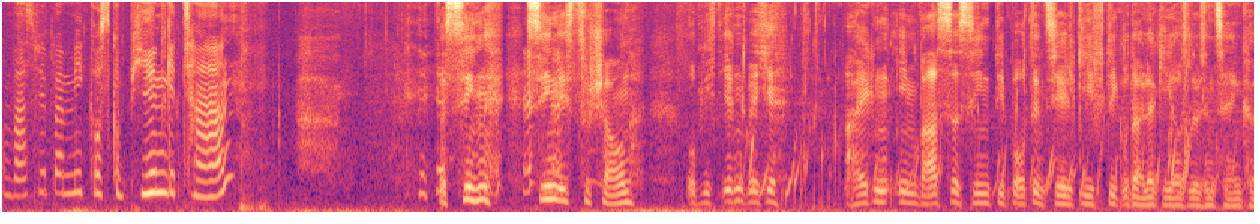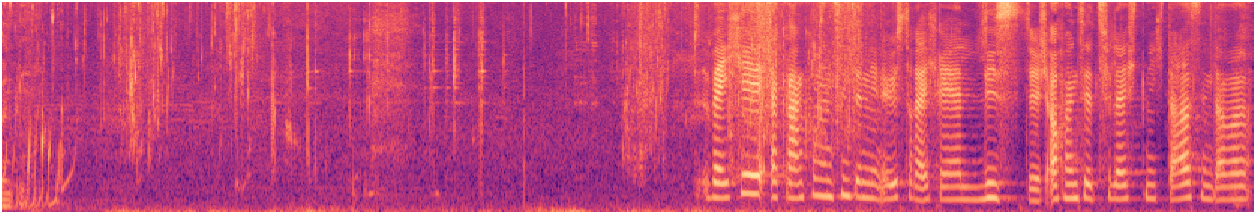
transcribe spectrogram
Und was wird beim Mikroskopieren getan? Der Sinn, Sinn ist zu schauen, ob nicht irgendwelche Algen im Wasser sind, die potenziell giftig oder allergieauslösend sein könnten. welche Erkrankungen sind denn in Österreich realistisch? Auch wenn sie jetzt vielleicht nicht da sind, aber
